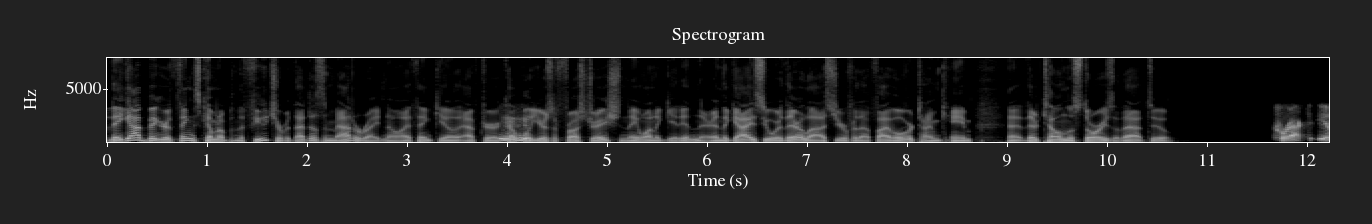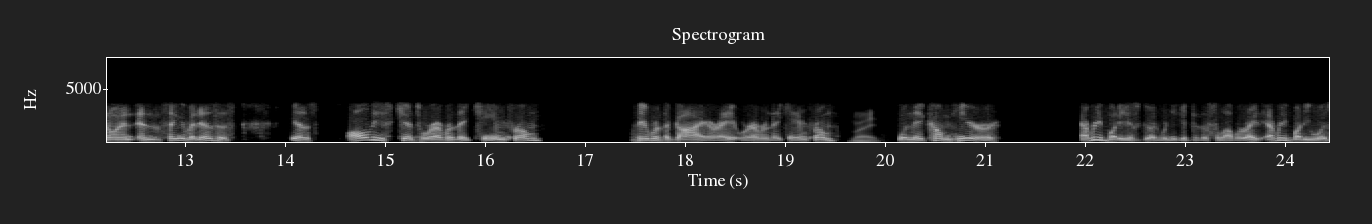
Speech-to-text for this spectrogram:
they got bigger things coming up in the future, but that doesn't matter right now. I think you know after a couple mm-hmm. of years of frustration, they want to get in there. And the guys who were there last year for that five overtime game, uh, they're telling the stories of that too. Correct. You know, and and the thing of it is, is is all these kids wherever they came from, they were the guy, right? Wherever they came from, right. When they come here, everybody is good when you get to this level, right? Everybody was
